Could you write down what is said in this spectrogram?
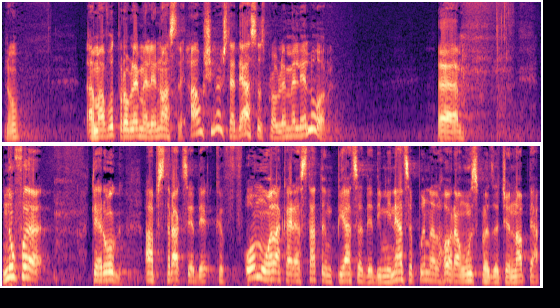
Nu? Am avut problemele noastre. Au și ăștia de astăzi problemele lor. Uh, nu fă, te rog, abstracție de că omul ăla care a stat în piață de dimineață până la ora 11 noaptea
